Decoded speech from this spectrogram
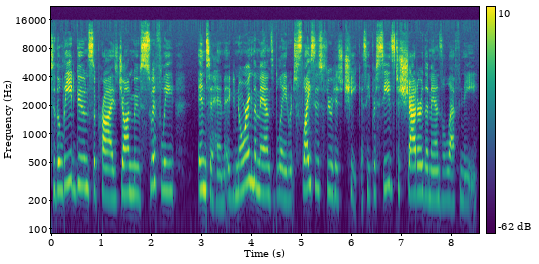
To the lead goon's surprise, John moves swiftly into him, ignoring the man's blade, which slices through his cheek as he proceeds to shatter the man's left knee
